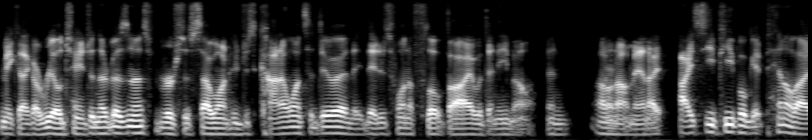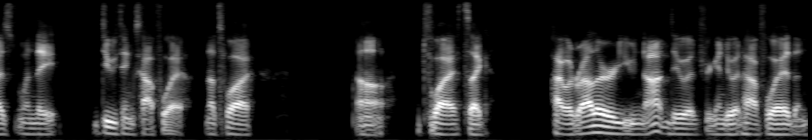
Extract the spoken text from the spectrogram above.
make like a real change in their business versus someone who just kind of wants to do it and they, they just want to float by with an email. And I don't know, man. I, I see people get penalized when they do things halfway. That's why uh, that's why it's like I would rather you not do it if you're gonna do it halfway than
